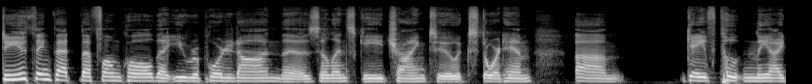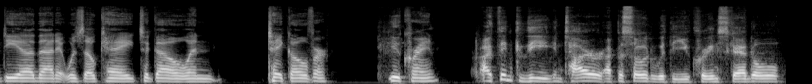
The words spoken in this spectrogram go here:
Do you think that the phone call that you reported on, the Zelensky trying to extort him, um, gave Putin the idea that it was okay to go and take over Ukraine? I think the entire episode with the Ukraine scandal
